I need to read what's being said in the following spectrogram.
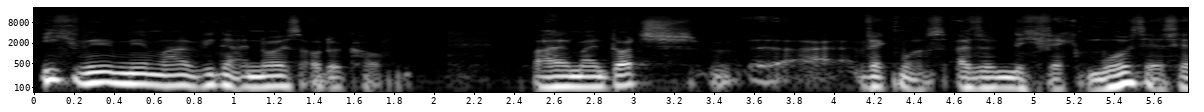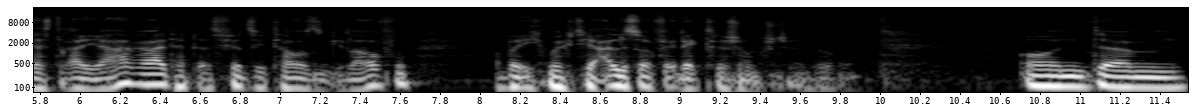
Ich will mir mal wieder ein neues Auto kaufen, weil mein Dodge äh, weg muss. Also nicht weg muss, er ist erst drei Jahre alt, hat erst 40.000 gelaufen, aber ich möchte hier alles auf elektrisch umstellen. So. Und ähm,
